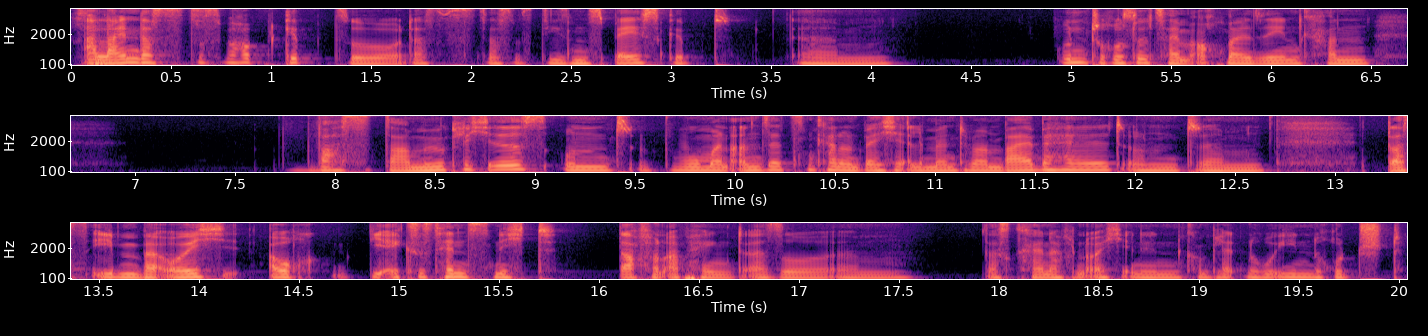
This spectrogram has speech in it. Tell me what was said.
so. allein, dass es das überhaupt gibt, so, dass, dass es diesen Space gibt. Ähm, und Rüsselsheim auch mal sehen kann, was da möglich ist und wo man ansetzen kann und welche Elemente man beibehält und ähm, dass eben bei euch auch die Existenz nicht davon abhängt. Also, ähm, dass keiner von euch in den kompletten Ruinen rutscht,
